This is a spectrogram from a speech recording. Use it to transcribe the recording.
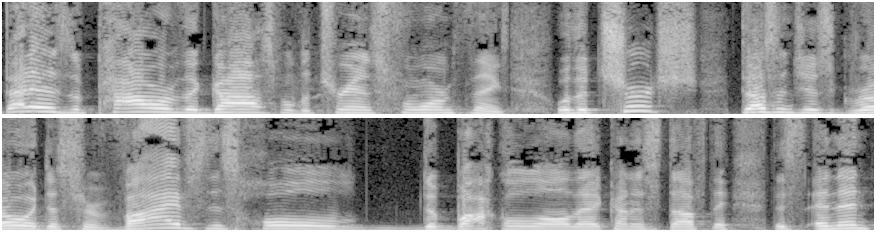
That is the power of the gospel to transform things. Well, the church doesn't just grow, it just survives this whole debacle, all that kind of stuff. They, this, and then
